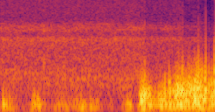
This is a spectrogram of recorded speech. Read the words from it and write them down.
Thank you.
